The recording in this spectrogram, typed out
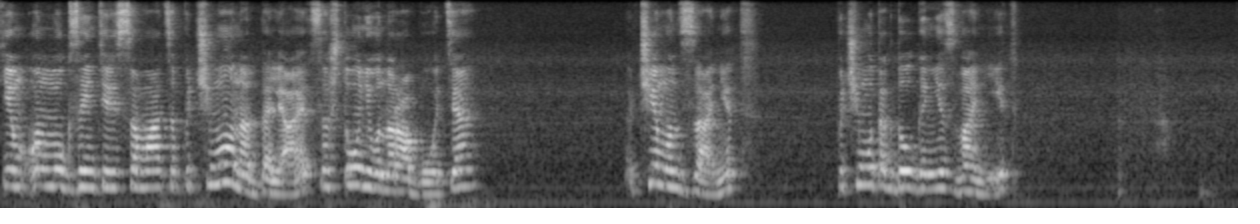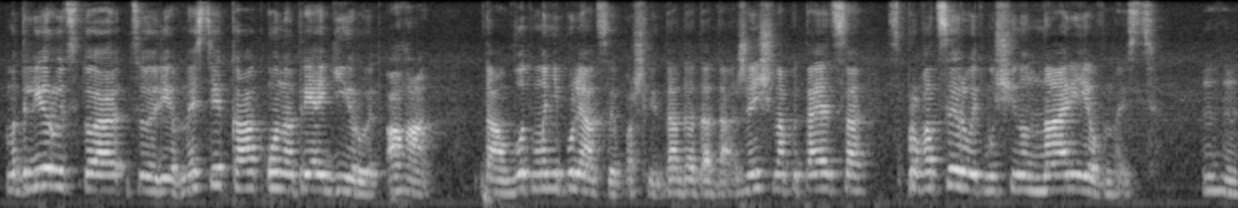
кем он мог заинтересоваться, почему он отдаляется, что у него на работе, чем он занят, почему так долго не звонит, моделирует ситуацию ревности, как он отреагирует. Ага, да, вот манипуляции пошли, да-да-да-да. Женщина пытается спровоцировать мужчину на ревность. Угу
